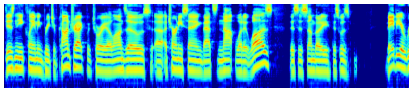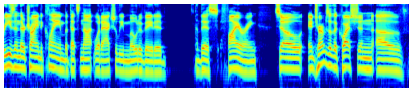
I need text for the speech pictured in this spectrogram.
Disney claiming breach of contract, Victoria Alonso's uh, attorney saying that's not what it was. This is somebody, this was maybe a reason they're trying to claim, but that's not what actually motivated this firing. So, in terms of the question of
